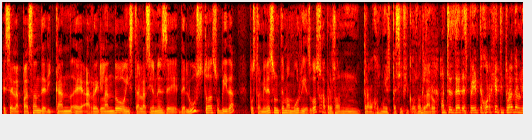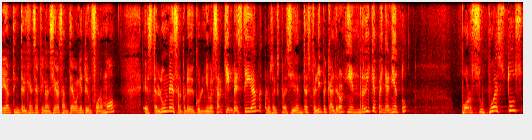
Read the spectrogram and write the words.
eh, se la pasan dedicando, eh, arreglando instalaciones de, de luz toda su vida, pues también es un tema muy riesgoso. Ah, pero son trabajos muy específicos, ¿no? Claro. Antes de despedirte, Jorge, titular de la Unidad de Inteligencia Financiera, Santiago Nieto, informó este lunes al periódico Universal que investigan a los expresidentes Felipe Calderón y Enrique Peña Nieto por supuestos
